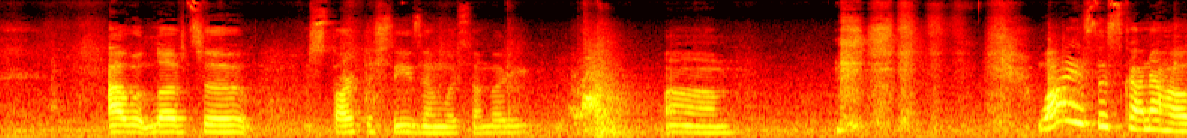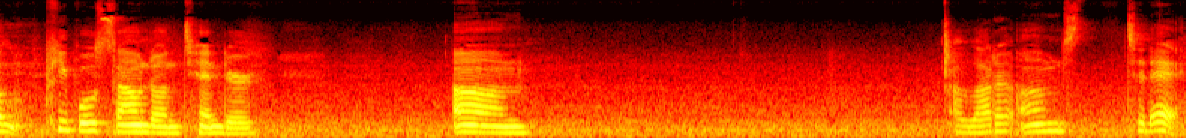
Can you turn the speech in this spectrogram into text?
I would love to start the season with somebody. Um, why is this kind of how people sound on Tinder? Um, a lot of ums today.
